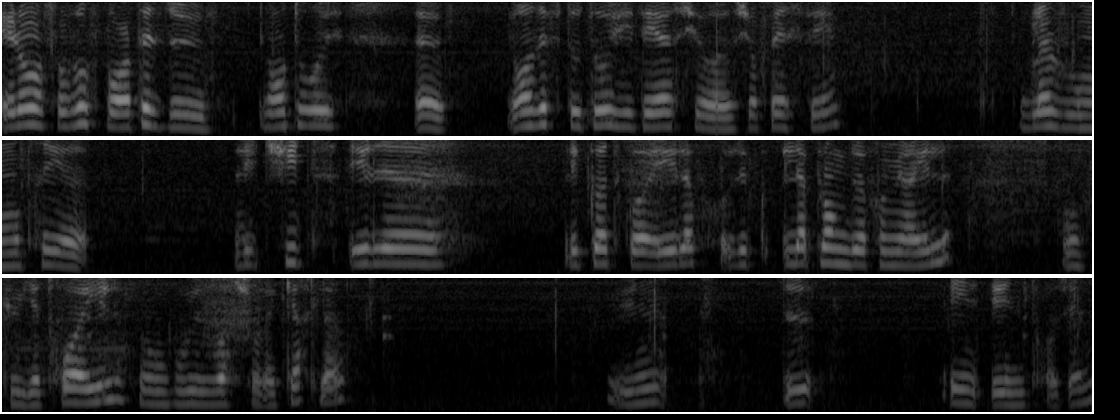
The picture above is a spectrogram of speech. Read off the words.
Et là, on se retrouve pour un test de Grand Tour, euh, Grand Theft Auto GTA sur, euh, sur PSP. Donc là, je vais vous montrer euh, les cheats et le, les codes, quoi, et la, la planque de la première île. Donc il y a trois îles, comme vous pouvez le voir sur la carte là. Une, deux et, et une troisième.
